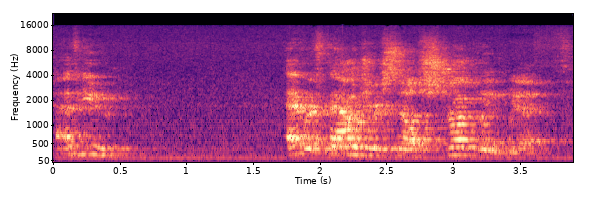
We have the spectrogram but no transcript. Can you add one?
Have you ever found yourself struggling with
